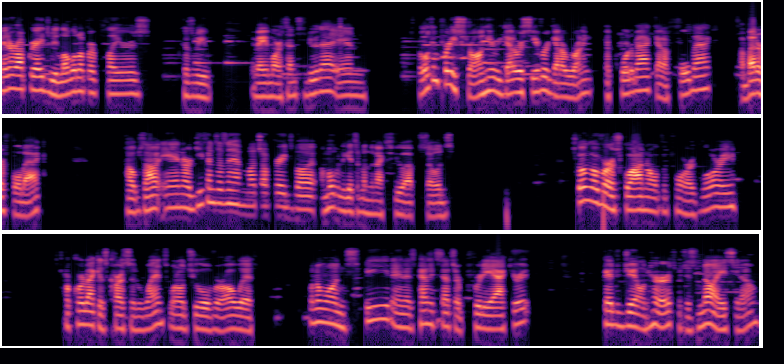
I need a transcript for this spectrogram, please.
Made our upgrades. We leveled up our players because we it made more sense to do that, and we're looking pretty strong here. We got a receiver, got a running, a quarterback, got a fullback, a better fullback, helps out. And our defense doesn't have much upgrades, but I'm hoping to get some in the next few episodes. Just going over our squad and all the for our glory. Our quarterback is Carson Wentz, 102 overall with 101 speed, and his passing stats are pretty accurate compared to Jalen Hurts, which is nice, you know.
